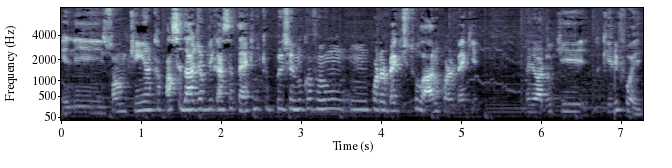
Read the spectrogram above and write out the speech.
Ele só não tinha capacidade de aplicar essa técnica, por isso ele nunca foi um, um quarterback titular, um quarterback melhor do que, do que ele foi.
